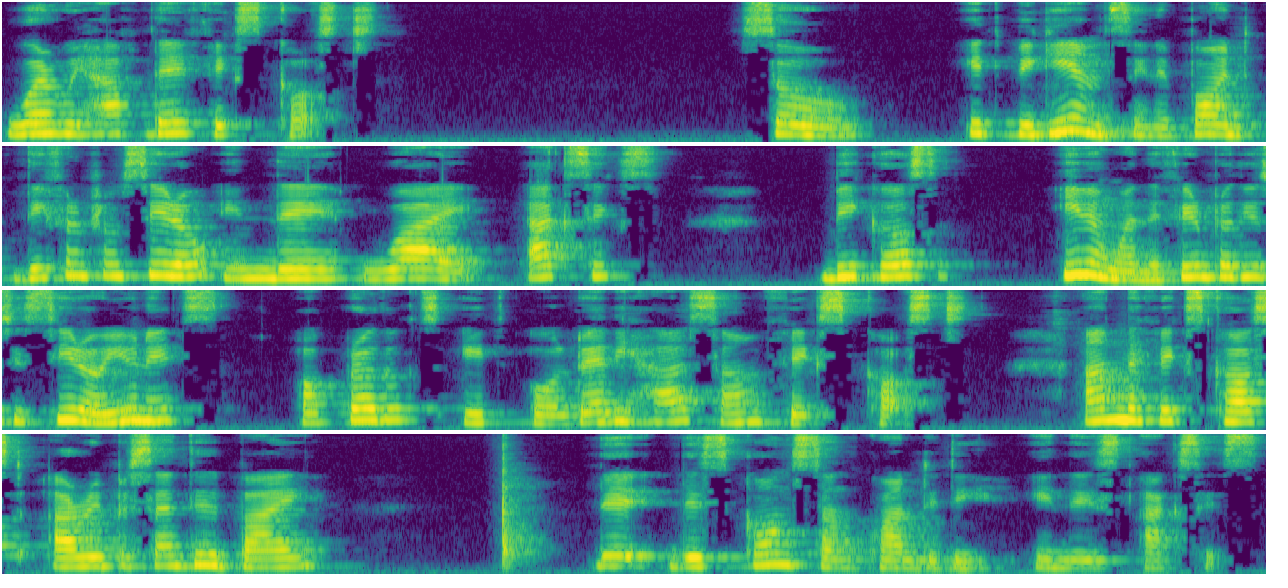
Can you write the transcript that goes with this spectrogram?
where we have the fixed costs. So it begins in a point different from zero in the y-axis because even when the firm produces zero units of products, it already has some fixed costs. And the fixed costs are represented by the, this constant quantity in this axis.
